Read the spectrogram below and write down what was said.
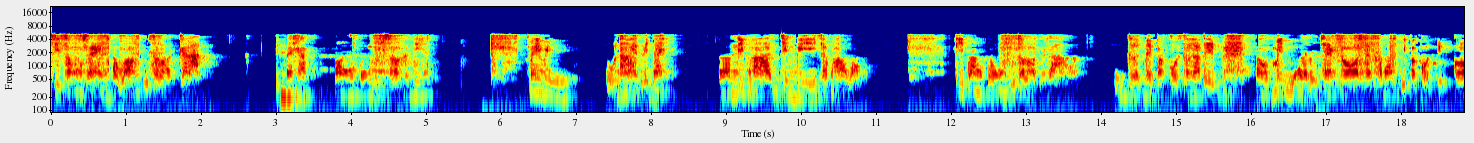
ที่ส่องแสงสว่างอยู่ตลอดกาลค่ะนะครับฟังตรงหลุดเสาแล้วเนี่ยไม่มีสูญหายไปไหนดังนั้นนิพพานจึงมีสภาวะที่ตั้งตรงอยู่ตลอดเวลาถึงเกิดไม่ปรากฏขณะที่เราไม่มีอะไรไปแทรกซ้อนและขณะที่ปรากฏอยู่ก็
